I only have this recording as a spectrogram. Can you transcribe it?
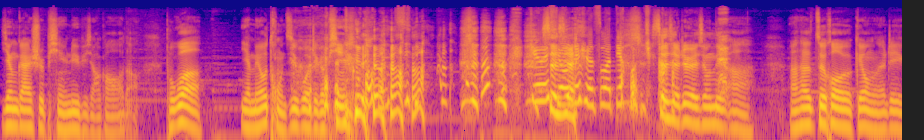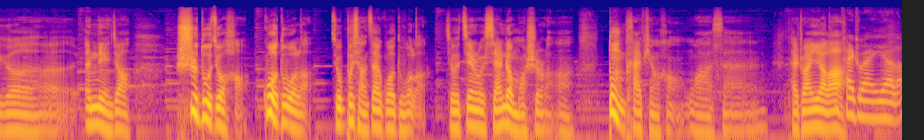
应该是频率比较高的，不过也没有统计过这个频率。这位谢谢兄弟是做调查。谢谢这位兄弟啊。然后他最后给我们的这个呃 ending 叫适度就好，过度了就不想再过度了，就进入贤者模式了啊。动态平衡，哇塞，太专业了啊。太专业了。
